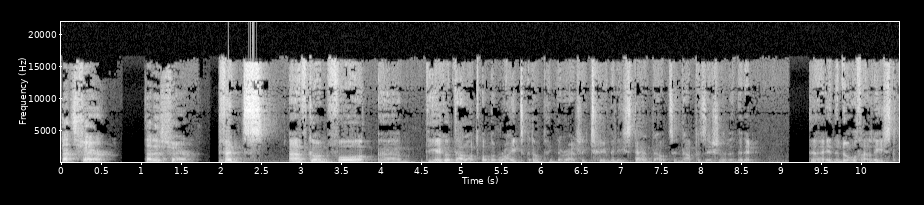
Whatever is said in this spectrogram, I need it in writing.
That's fair. That is fair. Defence, I've gone for um, Diego Dalot on the right. I don't think there are actually too many standouts in that position at the minute uh, in the north at least.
